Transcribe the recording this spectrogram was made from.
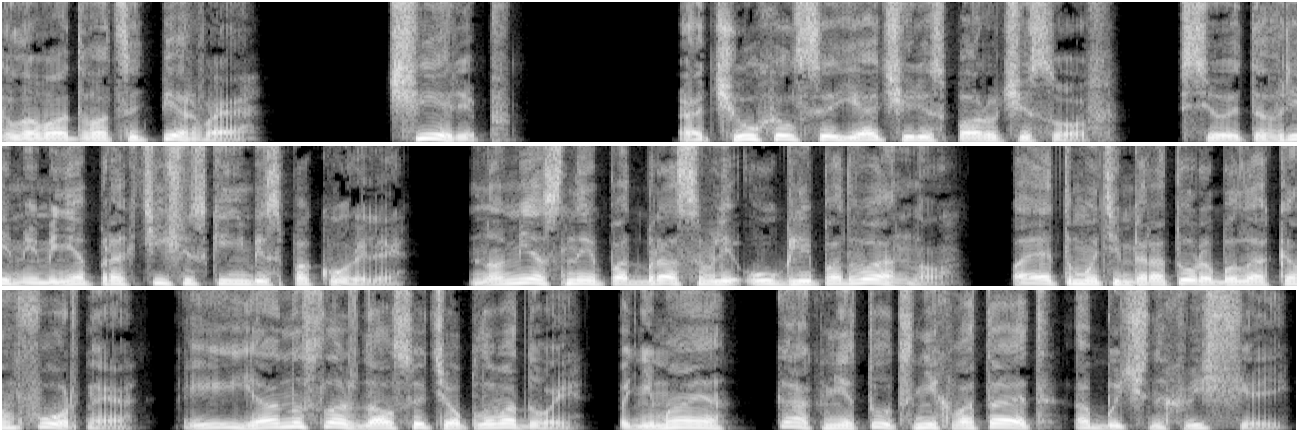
Глава 21. Череп. Очухался я через пару часов. Все это время меня практически не беспокоили. Но местные подбрасывали угли под ванну, поэтому температура была комфортная, и я наслаждался теплой водой, понимая, как мне тут не хватает обычных вещей.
